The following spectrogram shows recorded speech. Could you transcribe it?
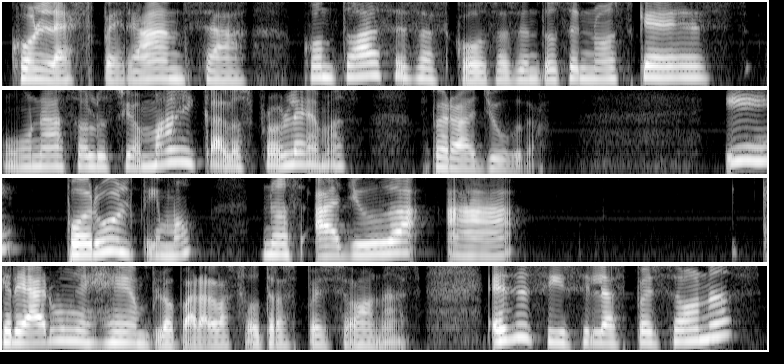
con la esperanza, con todas esas cosas. Entonces no es que es una solución mágica a los problemas, pero ayuda. Y por último, nos ayuda a crear un ejemplo para las otras personas. Es decir, si las personas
